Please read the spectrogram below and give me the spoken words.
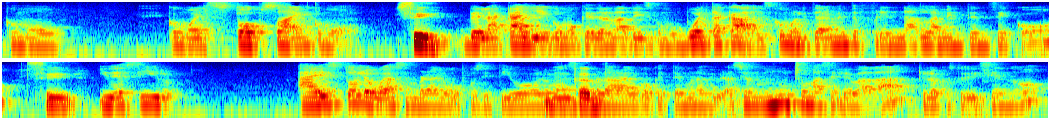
Como. Como el stop sign, como Sí, de la calle, como que de la nada te dice como vuelta acá. Es como literalmente frenar la mente en seco sí, y decir. A esto le voy a sembrar algo positivo, le voy a sembrar algo que tenga una vibración mucho más elevada que lo que estoy diciendo,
